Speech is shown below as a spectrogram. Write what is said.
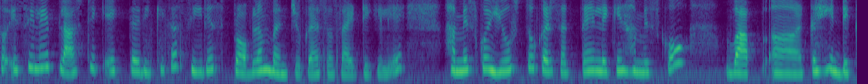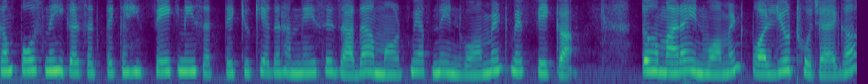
तो इसीलिए प्लास्टिक एक तरीके का सीरियस प्रॉब्लम बन चुका है सोसाइटी के लिए। हम इसको यूज़ तो कर सकते हैं लेकिन हम इसको वाप आ, कहीं डिकम्पोज नहीं कर सकते कहीं फेंक नहीं सकते क्योंकि अगर हमने इसे ज़्यादा अमाउंट में अपने इन्वामेंट में फेंका तो हमारा इन्वामेंट पॉल्यूट हो जाएगा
